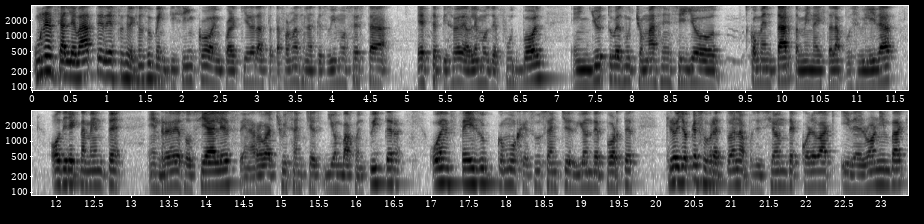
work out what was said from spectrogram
Únanse al debate de esta selección sub-25 en cualquiera de las plataformas en las que subimos esta este episodio de Hablemos de Fútbol. En YouTube es mucho más sencillo comentar, también ahí está la posibilidad. O directamente en redes sociales, en arroba Chuy Sánchez-bajo en Twitter. O en Facebook como Jesús Sánchez-deportes. Creo yo que sobre todo en la posición de quarterback y de running back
